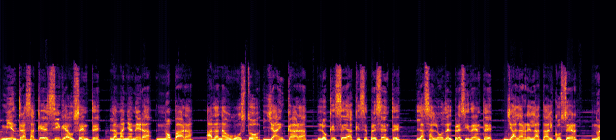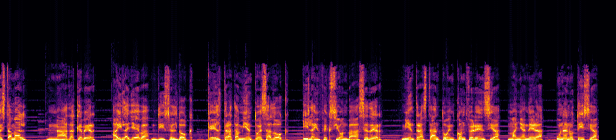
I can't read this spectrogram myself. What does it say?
Mientras aquel sigue ausente, la mañanera no para. Adán Augusto ya encara lo que sea que se presente. La salud del presidente ya la relata al coser. No está mal, Nada que ver. Ahí la lleva, dice el doc, que el tratamiento es ad hoc y la infección va a ceder. Mientras tanto, en conferencia mañanera, una noticia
